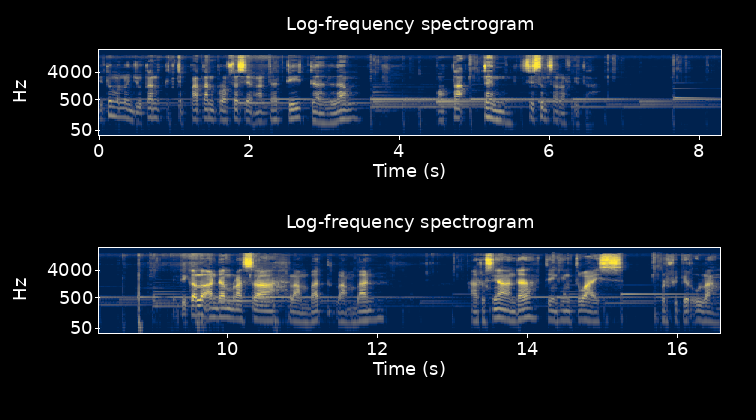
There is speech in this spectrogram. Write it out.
Itu menunjukkan kecepatan proses yang ada di dalam otak dan sistem saraf kita. Jadi kalau Anda merasa lambat, lamban, harusnya Anda thinking twice, berpikir ulang.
